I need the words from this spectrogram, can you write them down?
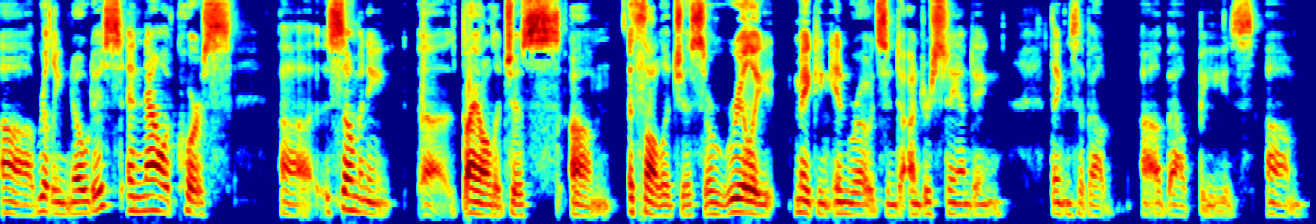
uh, really noticed. And now, of course, uh, so many uh, biologists, um, ethologists are really making inroads into understanding things about uh, about bees. Um,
